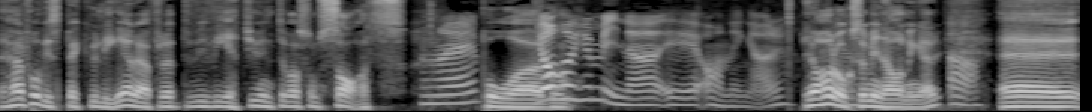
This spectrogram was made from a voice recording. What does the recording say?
här får vi spekulera för att vi vet ju inte vad som sades. Nej. På Jag har ju mina eh, aningar. Jag har också mina aningar. Ja. Eh,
